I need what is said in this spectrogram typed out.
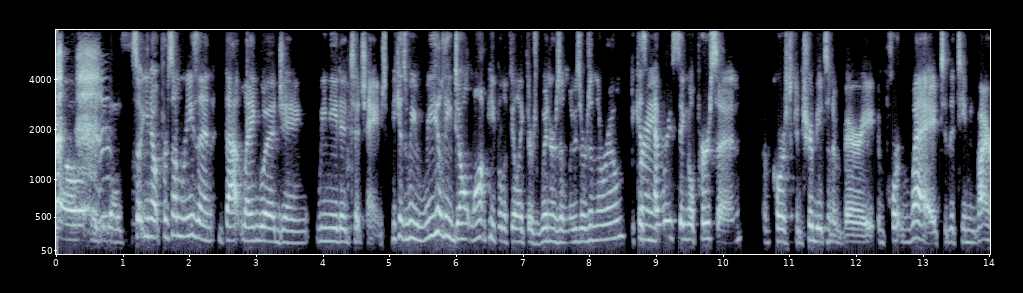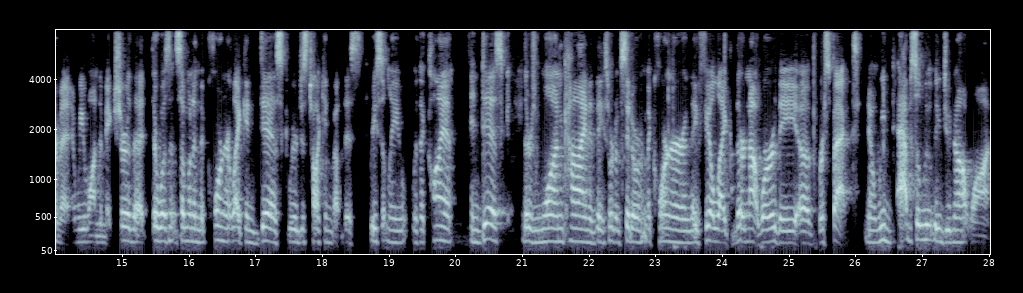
so, so, you know, for some reason, that languaging we needed to change because we really don't want people to feel like there's winners and losers in the room because because right. every single person of course contributes in a very important way to the team environment. And we wanted to make sure that there wasn't someone in the corner like in disc we were just talking about this recently with a client in disc. There's one kind and they sort of sit over in the corner and they feel like they're not worthy of respect. You know we absolutely do not want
